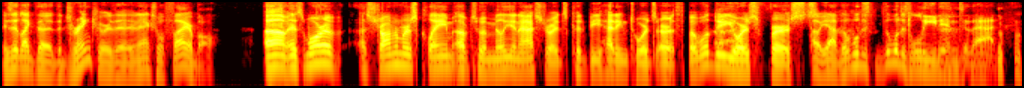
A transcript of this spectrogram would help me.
Is it like the the drink or the an actual fireball? Um, it's more of astronomers claim up to a million asteroids could be heading towards Earth, but we'll do yours first. Oh yeah, we'll just we'll just lead into that.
